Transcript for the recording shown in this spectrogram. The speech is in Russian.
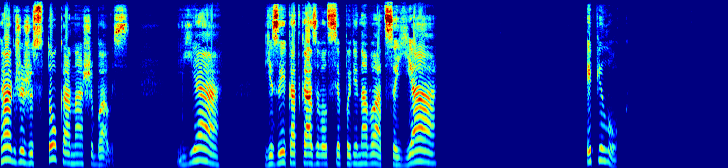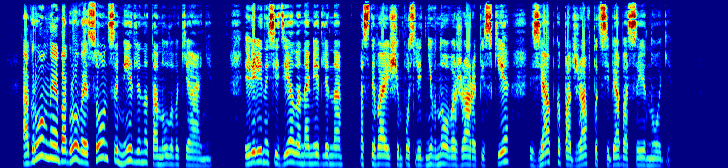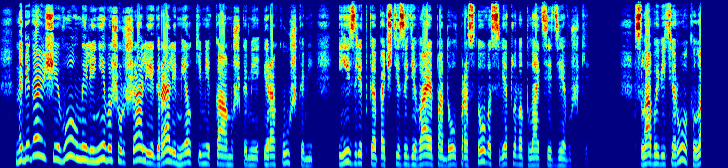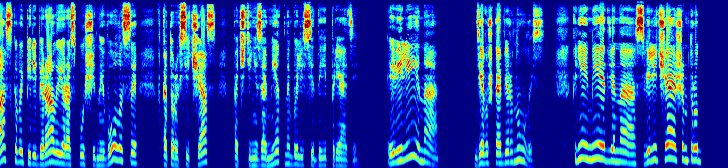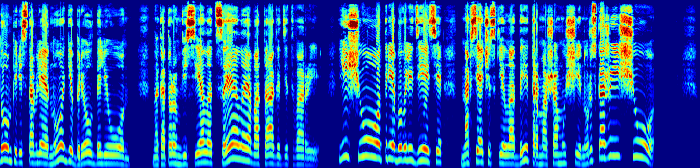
Как же жестоко она ошибалась! Я... Язык отказывался повиноваться. Я... Эпилог. Огромное багровое солнце медленно тонуло в океане. Эвелина сидела на медленно остывающем после дневного жара песке, зябко поджав под себя босые ноги. Набегающие волны лениво шуршали и играли мелкими камушками и ракушками, изредка почти задевая подол простого светлого платья девушки. Слабый ветерок ласково перебирал ее распущенные волосы, в которых сейчас почти незаметны были седые пряди. «Эвелина!» Девушка обернулась. К ней медленно, с величайшим трудом переставляя ноги, брел Делеон, на котором висела целая ватага детворы. «Еще!» — требовали дети, на всяческие лады тормоша мужчину. «Расскажи еще!»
